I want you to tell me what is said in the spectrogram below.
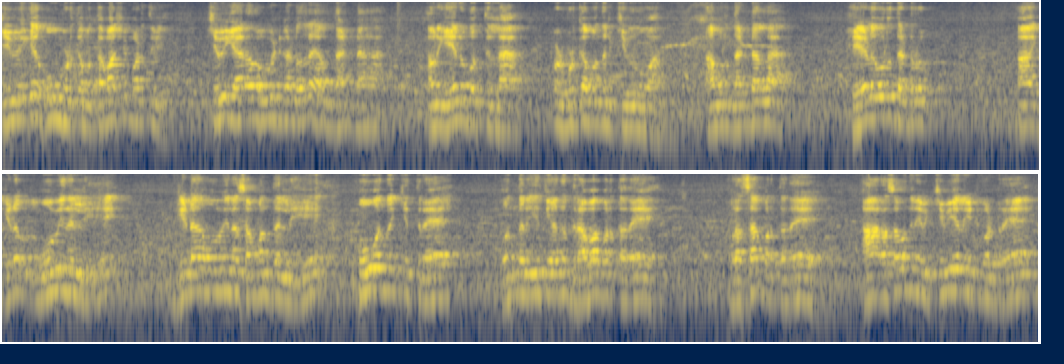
ಕಿವಿಗೆ ಹೂ ಮುಡ್ಕೊಂಬ ತಮಾಷೆ ಮಾಡ್ತೀವಿ. ಕಿವಿಗೆ ಯಾರು ಹೂ ಇಟ್ಕೊಂಡು ಹೋದ್ರೆ ಅವ್ನು ದಂಡ. ಅವನಿಗೆ ಏನು ಗೊತ್ತಿಲ್ಲ. ನೋಡಿ ಹುಡ್ಕೊಂಬಂದನು ಕಿವಿ ಹೂವ. ಅವನು ದಂಡಲ್ಲ ಹೇಳುವರು ದಂಡರು. ಆ ಗಿಡ ಹೂವಿನಲ್ಲಿ, ಗಿಡ ಹೂವಿನ ಸಂಬಂಧದಲ್ಲಿ ಹೂವನ್ನು ಕಿತ್ತರೆ ಒಂದು ರೀತಿಯಾದ ದ್ರವ ಬರ್ತದೆ. ರಸ ಬರ್ತದೆ. ಆ ರಸವನ್ನು ನೀವು ಕಿವಿಯಲ್ಲಿ ಇಟ್ಕೊಂಡ್ರೆ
